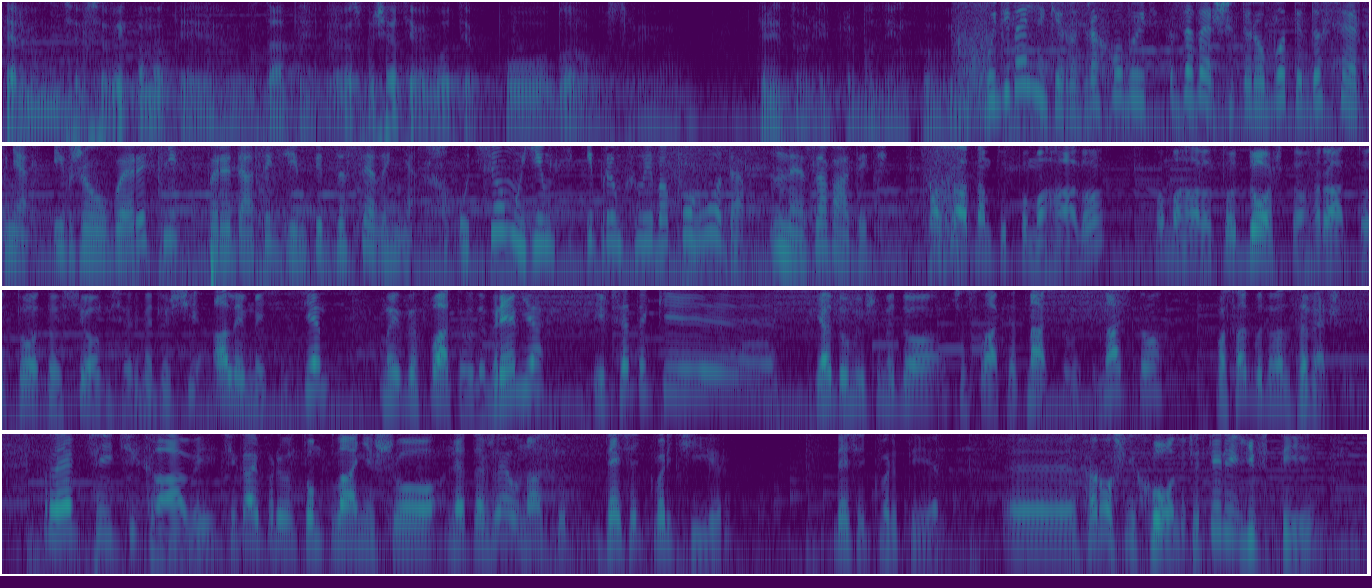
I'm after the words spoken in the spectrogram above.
терміну це все виконати, здати. Розпочаті роботи по благоустрою території прибудинку. Будівельники розраховують завершити роботи до серпня і вже у вересні передати дім під заселення. У цьому їм і примхлива погода не завадить. Фасад нам тут допомагало. Помагало то дощ, то град, то то, до сьо, все время дощі, але з цим ми вихватували время. І все-таки я думаю, що ми до числа 15-18 фасад буде у нас завершений. Проект цей цікавий. Цікавий в тому плані, що на етаже у нас тут 10 квартир, 10 квартир, е, хороший хол, 4 ліфти.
